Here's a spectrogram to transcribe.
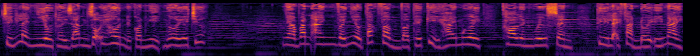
chính là nhiều thời gian rỗi hơn để còn nghỉ ngơi ấy chứ. Nhà văn Anh với nhiều tác phẩm vào thế kỷ 20, Colin Wilson thì lại phản đối ý này.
